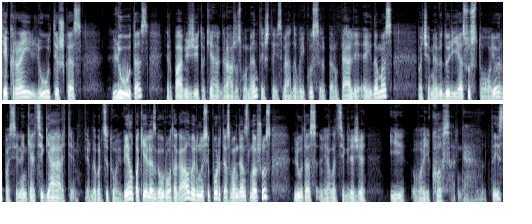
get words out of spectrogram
tikrai liūtiškas, liūtas. Ir pavyzdžiui, tokie gražus momentai, štai jis veda vaikus ir per upelį eidamas, pačiame viduryje sustojo ir pasilenkė atsigerti. Ir dabar cituoju, vėl pakėlęs gauruotą galvą ir nusipurtęs vandens lašus, liūtas vėl atsigrėžė į vaikus, ar ne? Tai jis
